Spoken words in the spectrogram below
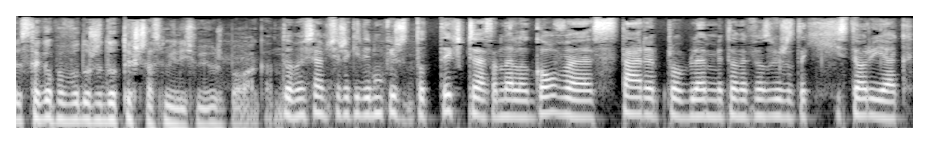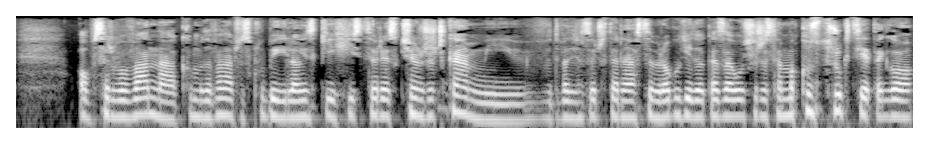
y, z tego powodu, że dotychczas mieliśmy już bałagan. Domyślam się, że kiedy mówisz dotychczas analogowe, stare problemy, to nawiązujesz do takich historii jak obserwowana, komentowana przez kluby ilońskie historia z książeczkami w 2014 roku, kiedy okazało się, że sama konstrukcja tego,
